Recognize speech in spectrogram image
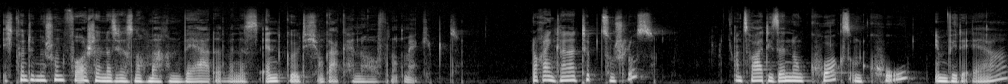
ich könnte mir schon vorstellen, dass ich das noch machen werde, wenn es endgültig und gar keine Hoffnung mehr gibt. Noch ein kleiner Tipp zum Schluss. Und zwar hat die Sendung Quarks und Co. im WDR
